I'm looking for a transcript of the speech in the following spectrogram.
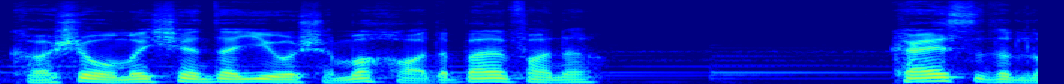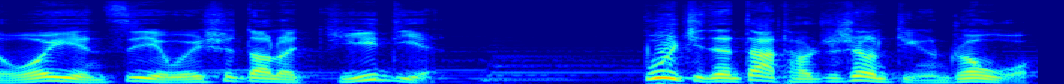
可是我们现在又有什么好的办法呢？”该死的罗隐自以为是到了极点，不仅在大堂之上顶撞我，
